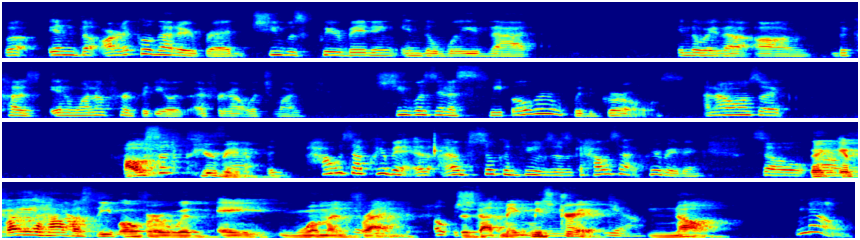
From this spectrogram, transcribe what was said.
But in the article that I read, she was queer baiting in the way that, in the way that, um, because in one of her videos, I forgot which one, she was in a sleepover with girls, and I was like, How's that queer baiting? How is that queer baiting? I'm so confused. I was like, how is that queer baiting? So, Like, um, if I have yeah. a sleepover with a woman friend, oh, does that make me mhm, straight? Yeah. No. No.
